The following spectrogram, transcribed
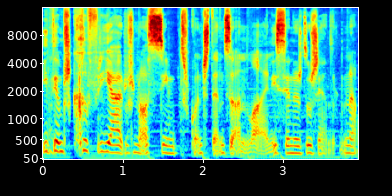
e temos que refriar os nossos ímpetos quando estamos online e cenas do género. Não.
